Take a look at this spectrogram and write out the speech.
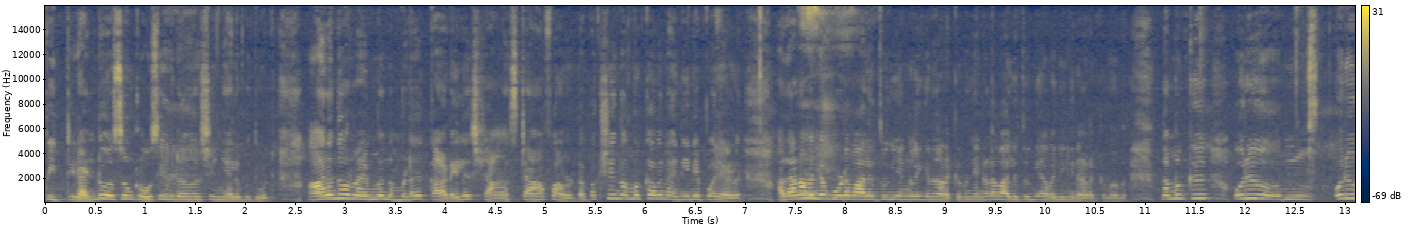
പിറ്റ് രണ്ട് ദിവസവും ക്ലോസ് ചെയ്തിട്ടാന്ന് വെച്ച് കഴിഞ്ഞാൽ ബുദ്ധിമുട്ട്. ആനന്ദ് പറയുമ്പോൾ നമ്മുടെ കടയിൽ സ്റ്റാഫാണ് കേട്ടോ പക്ഷേ നമുക്ക് അവൻ അനിയനെ പോലെയാണ്. അതാണ് അവന്റെ കൂടെ വാലത്തൂങ്ങി തൂങ്ങി ഞങ്ങളിങ്ങനെ നടക്കുന്നത്. ഞങ്ങളുടെ വാലത്തൂങ്ങി തൂങ്ങി അവനിങ്ങനെ നടക്കുന്നത്. നമുക്ക് ഒരു ഒരു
